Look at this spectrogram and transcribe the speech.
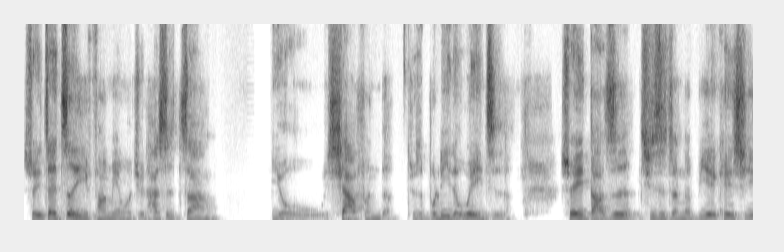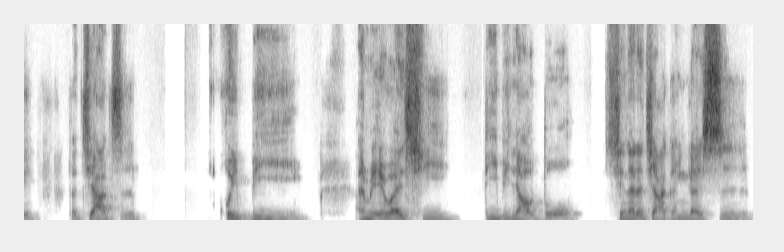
所以在这一方面，我觉得它是占有下风的，就是不利的位置的，所以导致其实整个 BAKC 的价值会比 MAYC 低比较多。现在的价格应该是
